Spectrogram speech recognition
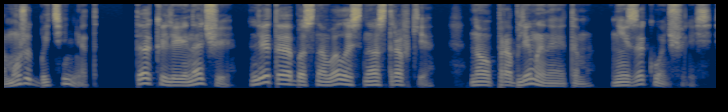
А может быть и нет. Так или иначе, лето обосновалось на островке. Но проблемы на этом не закончились.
